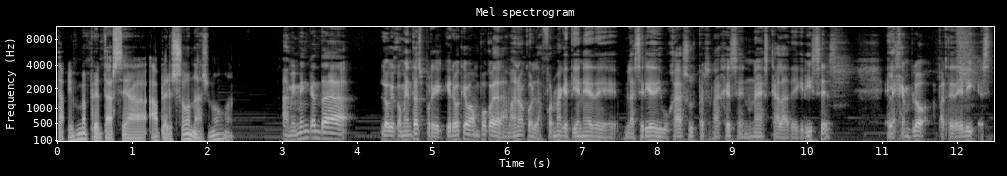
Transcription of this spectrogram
también va a enfrentarse a personas, ¿no? A mí me encanta lo que comentas porque creo que va un poco de la mano con la forma que tiene de la serie de dibujar a sus personajes en una escala de grises. El ejemplo, aparte de Ellie, es,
